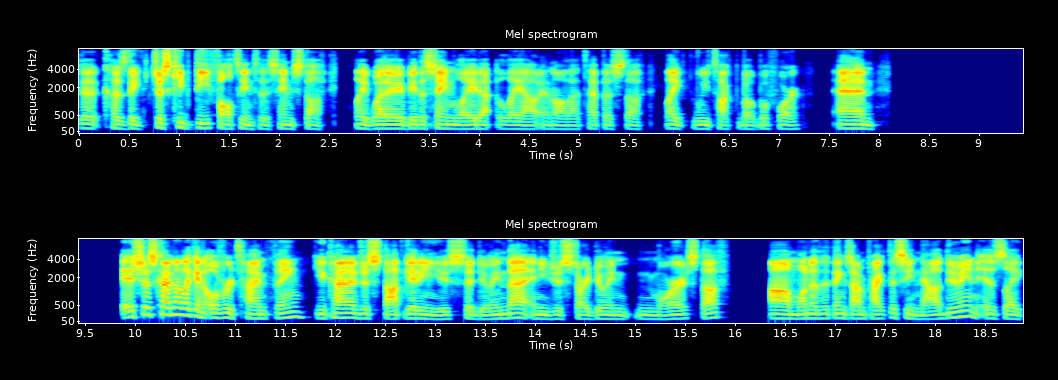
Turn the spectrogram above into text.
because they just keep defaulting to the same stuff like whether it be the same layout layout and all that type of stuff like we talked about before and it's just kind of like an overtime thing. You kind of just stop getting used to doing that and you just start doing more stuff. Um, one of the things I'm practicing now doing is like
